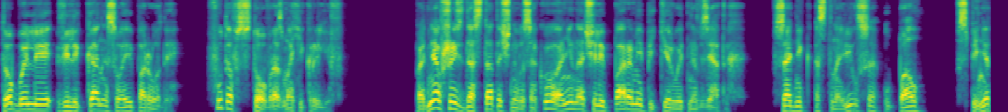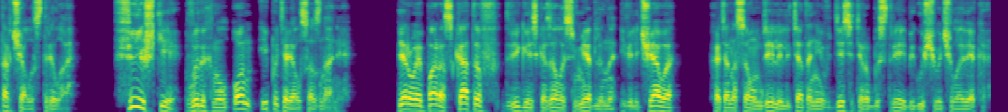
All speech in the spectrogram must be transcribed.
То были великаны своей породы, футов сто в размахе крыльев. Поднявшись достаточно высоко, они начали парами пикировать на взятых. Всадник остановился, упал, в спине торчала стрела. «Фишки!» — выдохнул он и потерял сознание. Первая пара скатов, двигаясь, казалось, медленно и величаво, хотя на самом деле летят они в десятеро быстрее бегущего человека,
